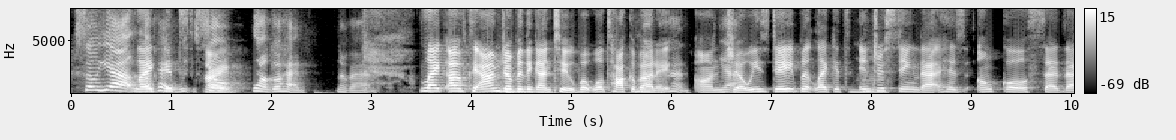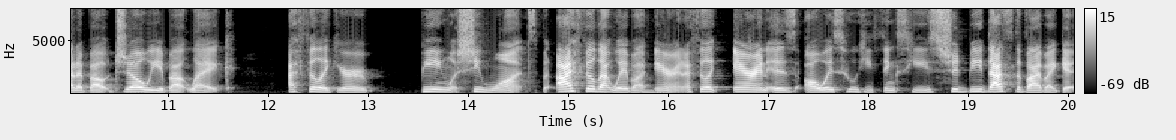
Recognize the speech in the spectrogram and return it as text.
so yeah, like okay. so no, go ahead. No, go ahead. Like okay, I'm jumping the gun too, but we'll talk about no, it on yeah. Joey's date. But like, it's mm-hmm. interesting that his uncle said that about Joey about like I feel like you're being what she wants. But I feel that way about mm. Aaron. I feel like Aaron is always who he thinks he should be. That's the vibe I get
